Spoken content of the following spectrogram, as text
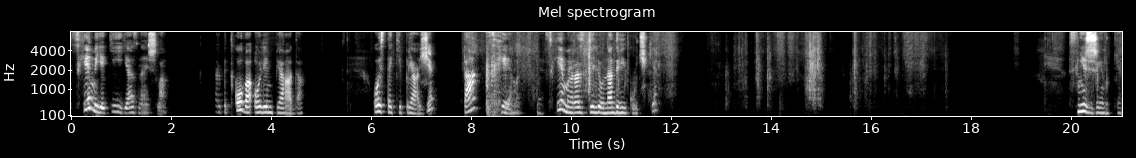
схеми, які я знайшла. Карпеткова олімпіада. Ось такі пряжі та схеми. Схеми розділю на дві кучки. Сніжинки.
